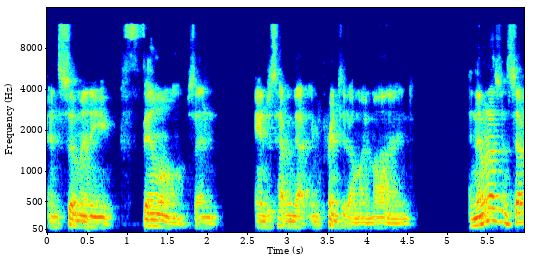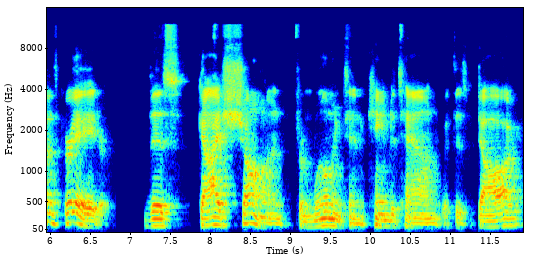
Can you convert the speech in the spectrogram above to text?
and so many films and and just having that imprinted on my mind. And then when I was in seventh grade, this guy Sean from Wilmington came to town with his dog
